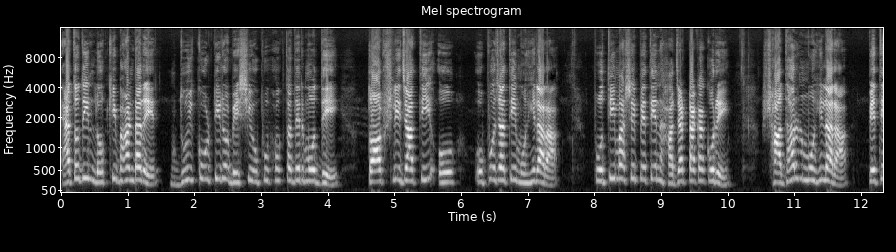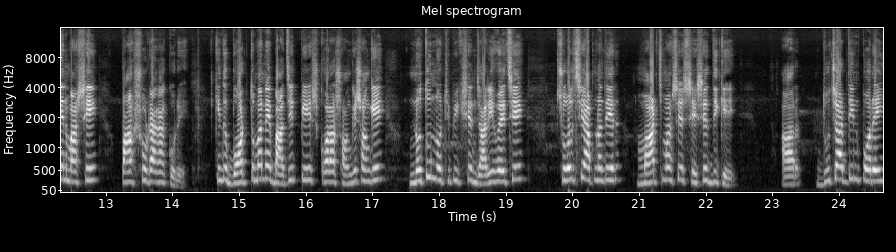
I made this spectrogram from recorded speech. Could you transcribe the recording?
এতদিন লক্ষ্মী ভাণ্ডারের দুই কোটিরও বেশি উপভোক্তাদের মধ্যে তফসিলি জাতি ও উপজাতি মহিলারা প্রতি মাসে পেতেন হাজার টাকা করে। সাধারণ মহিলারা পেতেন মাসে পাঁচশো টাকা করে। কিন্তু বর্তমানে বাজেট পেশ করার সঙ্গে সঙ্গে নতুন নোটিফিকেশন জারি হয়েছে। চলছে আপনাদের মার্চ মাসের শেষের দিকে। আর দু চার দিন পরেই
